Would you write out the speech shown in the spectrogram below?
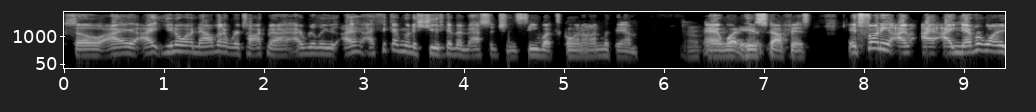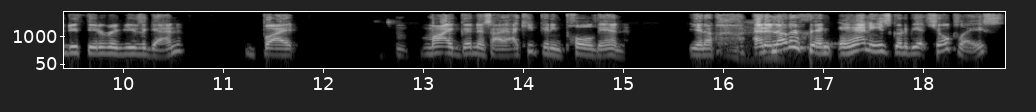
So I, I, you know what? Now that we're talking about, it, I really, I, I think I'm going to shoot him a message and see what's going on with him okay. and what his stuff is. It's funny. I, I, I never want to do theater reviews again, but my goodness, I, I keep getting pulled in. You know, and another thing, Annie's going to be at Showplace.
